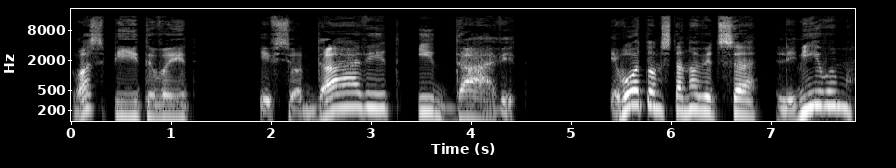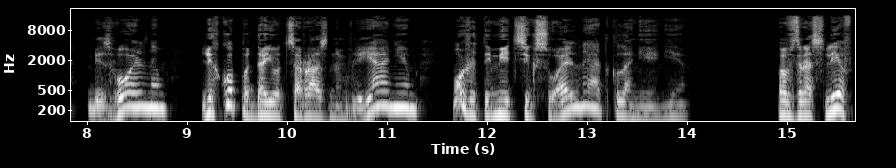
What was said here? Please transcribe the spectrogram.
воспитывает, и все давит и давит. И вот он становится ленивым, безвольным, легко поддается разным влияниям, может иметь сексуальные отклонения. Повзрослев,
